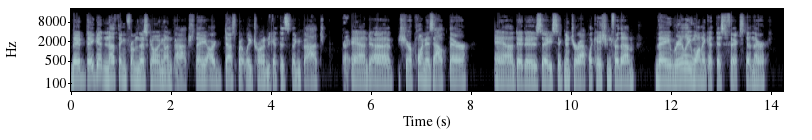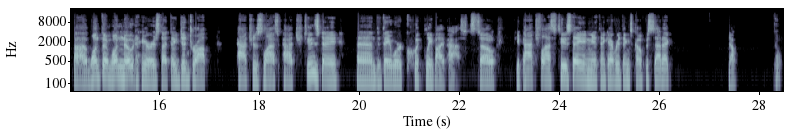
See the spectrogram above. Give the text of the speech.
They they get nothing from this going unpatched. They are desperately trying to get this thing patched. Right. And uh, SharePoint is out there and it is a signature application for them. They really want to get this fixed. And there, uh, one thing, one note here is that they did drop patches last patch Tuesday, and they were quickly bypassed. So if you patched last Tuesday and you think everything's copacetic, no, no.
